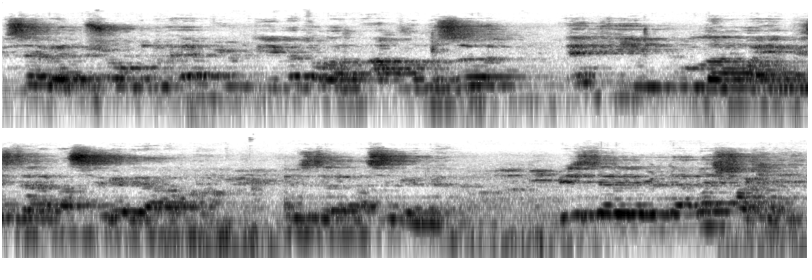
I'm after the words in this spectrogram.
bize vermiş olduğu en büyük nimet olan aklımızı en iyi kullanmayı bizlere nasip eyle ya Rabbi. Bizlere nasip eyle. Bizleri günde beş vakit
